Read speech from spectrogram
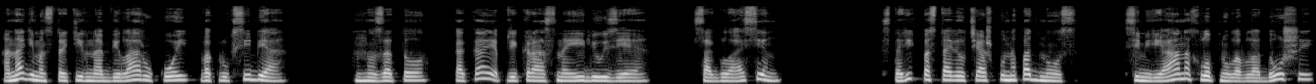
Она демонстративно обвела рукой вокруг себя. Но зато какая прекрасная иллюзия. Согласен? Старик поставил чашку на поднос. Семириана хлопнула в ладоши,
